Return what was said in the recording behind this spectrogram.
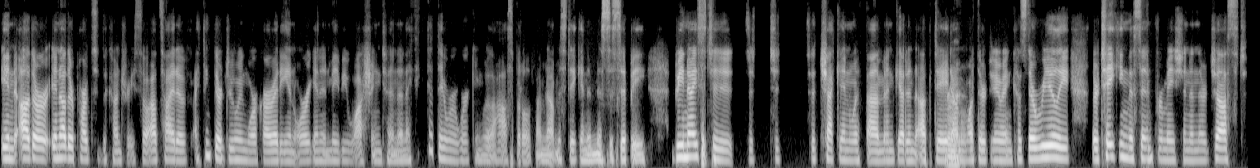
in other in other parts of the country. So outside of, I think they're doing work already in Oregon and maybe Washington, and I think that they were working with a hospital, if I'm not mistaken, in Mississippi. It'd be nice to to to, to check in with them and get an update right. on what they're doing because they're really they're taking this information and they're just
